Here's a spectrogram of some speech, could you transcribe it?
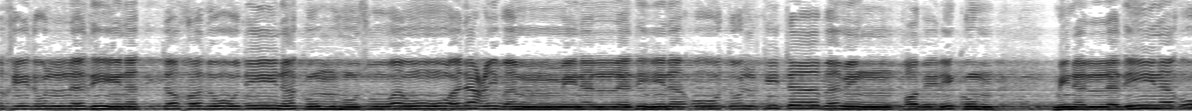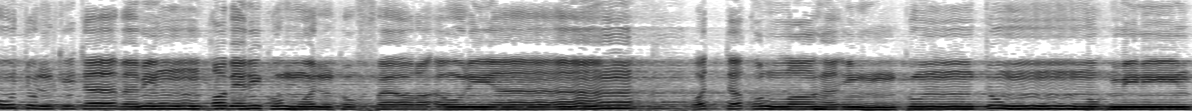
تتخذوا الذين اتخذوا دينكم هزوا ولعبا من الذين أوتوا الكتاب من قبلكم من الذين أوتوا الكتاب من قبلكم والكفار أولياء واتقوا الله إن كنتم مؤمنين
